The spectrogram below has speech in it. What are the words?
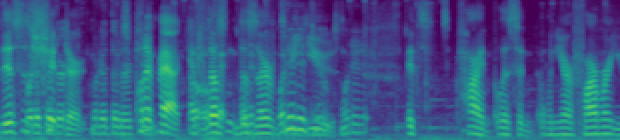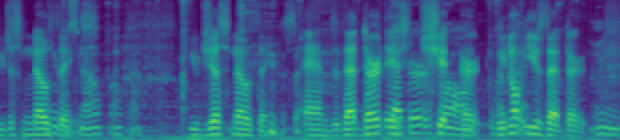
This is shit dirt? dirt. What did the Just put it back. Oh, It okay. doesn't What deserve what to did be it do? used. What did it? It's fine. Listen, when you're a farmer, you just know you things. just know. Okay. You just know things, and that dirt That is dirt is shit wrong. dirt. We don't use that dirt. Mm,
